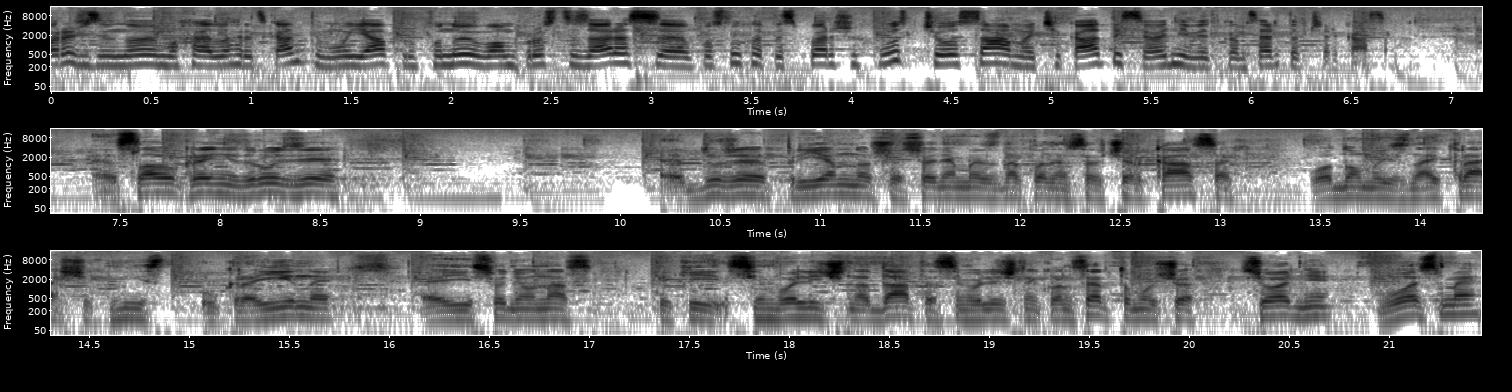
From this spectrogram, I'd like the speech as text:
Поруч зі мною Михайло Грицькан, тому я пропоную вам просто зараз е, послухати з перших вуст, чого саме чекати сьогодні від концерту в Черкасах. Е, Слава Україні, друзі! Е, Дуже приємно, що сьогодні ми знаходимося в Черкасах, в одному із найкращих міст України. І сьогодні у нас такий символічна дата, символічний концерт, тому що сьогодні 8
